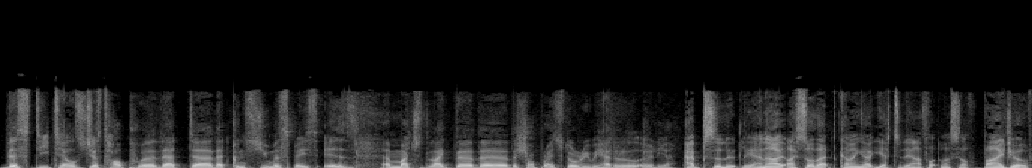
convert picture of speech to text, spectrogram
this details just how poor that uh, that consumer space is, uh, much like the, the the Shoprite story we had a little earlier. Absolutely, and I, I saw that coming out yesterday, and I thought to myself, by Jove,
